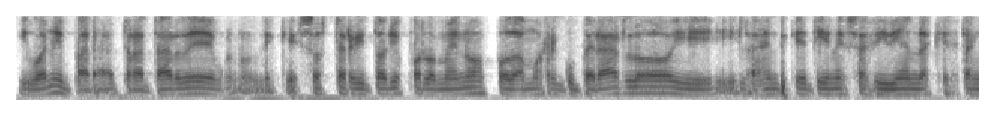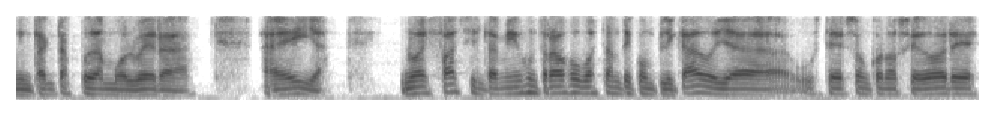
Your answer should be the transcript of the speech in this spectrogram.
y bueno y para tratar de bueno de que esos territorios por lo menos podamos recuperarlos y, y la gente que tiene esas viviendas que están intactas puedan volver a, a ellas no es fácil, también es un trabajo bastante complicado, ya ustedes son conocedores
